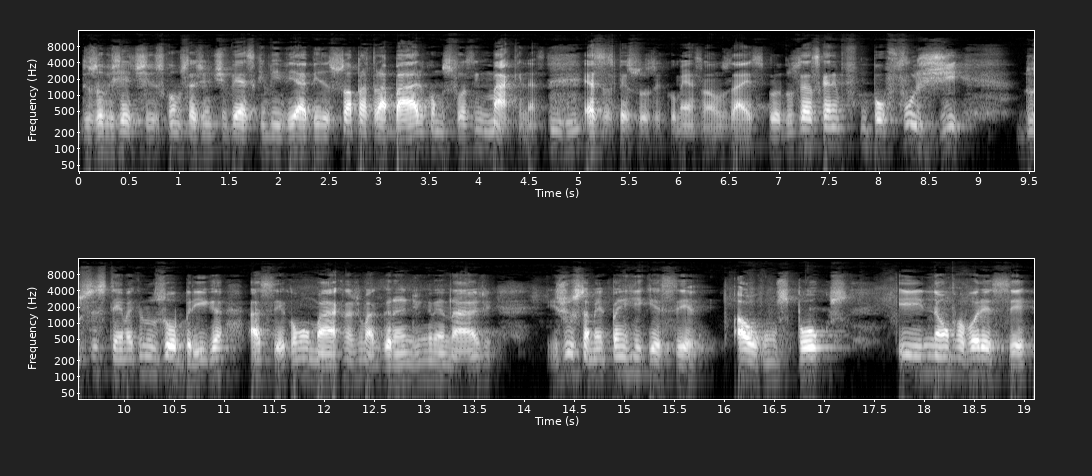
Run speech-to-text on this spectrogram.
dos objetivos, como se a gente tivesse que viver a vida só para trabalho, como se fossem máquinas. Uhum. Essas pessoas que começam a usar esses produtos, elas querem um pouco fugir do sistema que nos obriga a ser como máquinas de uma grande engrenagem, justamente para enriquecer alguns poucos e não favorecer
